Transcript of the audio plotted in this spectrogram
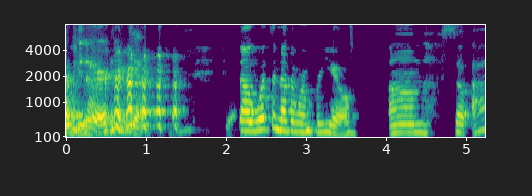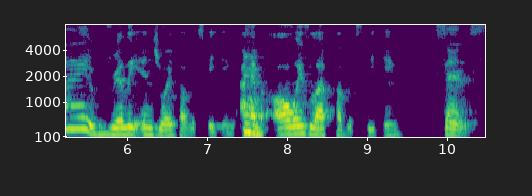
am would you not? here. Yeah. So, what's another one for you? Um, so I really enjoy public speaking. I Mm. have always loved public speaking since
